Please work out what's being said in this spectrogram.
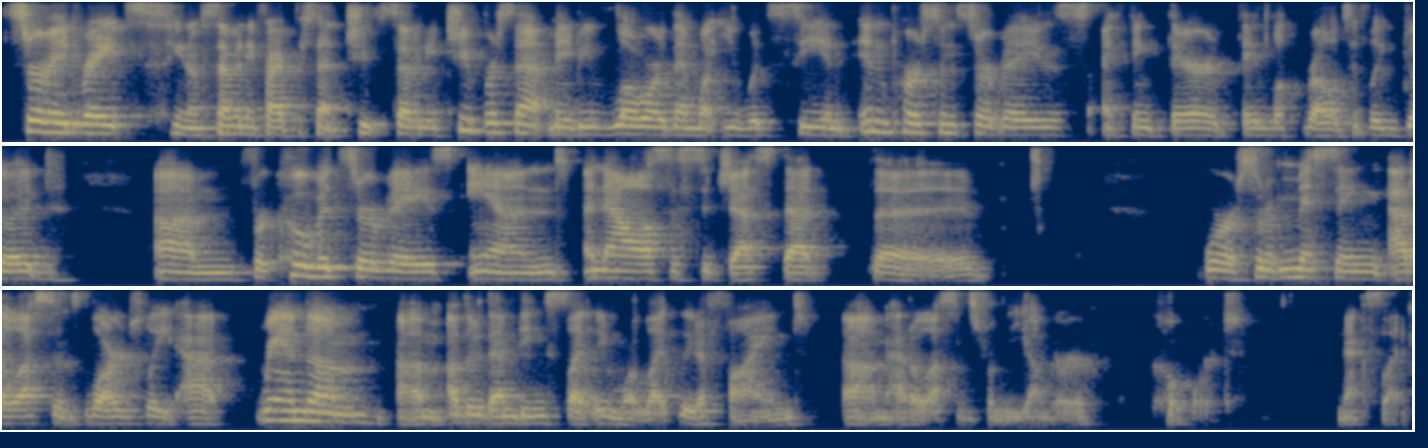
surveyed rates, you know, 75% to 72%, maybe lower than what you would see in in-person surveys, I think they're they look relatively good um, for COVID surveys, and analysis suggests that the we're sort of missing adolescents largely at random, um, other than being slightly more likely to find um, adolescents from the younger cohort. Next slide.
